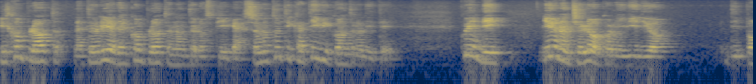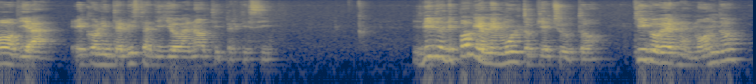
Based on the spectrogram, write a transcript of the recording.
Il complotto la teoria del complotto non te lo spiega sono tutti cattivi contro di te. Quindi io non ce l'ho con i video di povia e con l'intervista di giovanotti perché sì. Il video di povia mi è molto piaciuto. Chi governa il mondo?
